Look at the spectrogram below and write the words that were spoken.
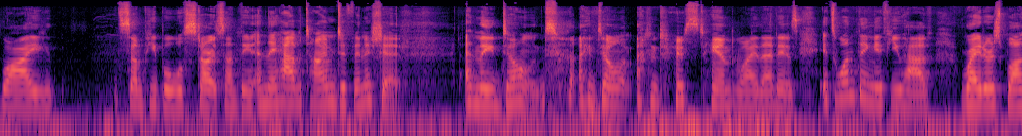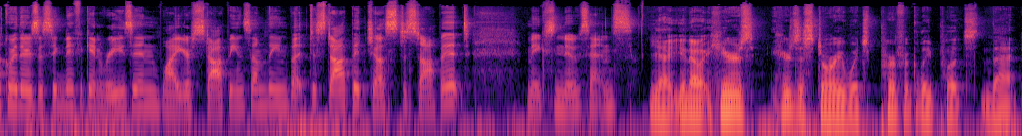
why some people will start something and they have time to finish it and they don't. I don't understand why that is. It's one thing if you have writer's block or there's a significant reason why you're stopping something, but to stop it just to stop it makes no sense. Yeah, you know, here's here's a story which perfectly puts that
